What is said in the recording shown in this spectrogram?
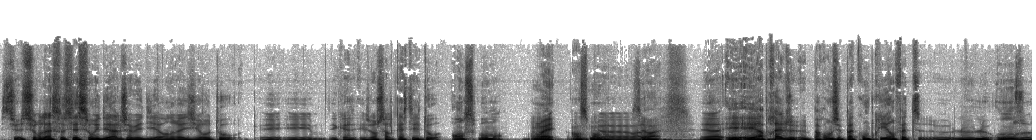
sur, sur l'association idéale, j'avais dit à André Girotto et, et- et- et Jean-Charles Castelletto en ce moment. Ouais, en ce Donc, moment. C'est vrai. Et, et après, je- par contre, j'ai pas compris en fait le, le 11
